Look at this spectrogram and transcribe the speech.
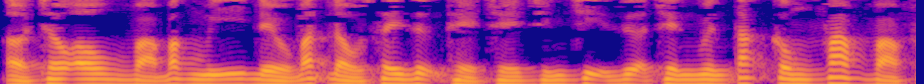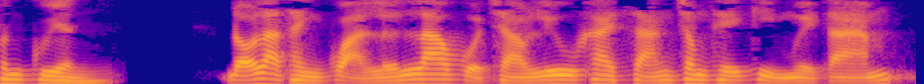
ở châu Âu và Bắc Mỹ đều bắt đầu xây dựng thể chế chính trị dựa trên nguyên tắc công pháp và phân quyền. Đó là thành quả lớn lao của trào lưu khai sáng trong thế kỷ 18,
